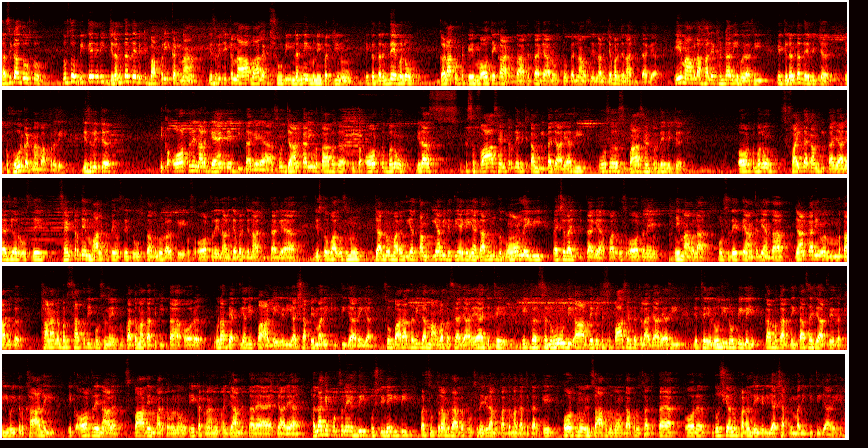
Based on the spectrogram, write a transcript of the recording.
ਸਤਿ ਸ਼੍ਰੀ ਅਕਾਲ ਦੋਸਤੋ। ਦੋਸਤੋ, ਬੀਤੇ ਦਿਨੀ ਜਲੰਧਰ ਦੇ ਵਿੱਚ ਵਾਪਰੀ ਘਟਨਾ, ਜਿਸ ਵਿੱਚ ਇੱਕ ਨਾਬਾਲਗ ਛੋਟੀ ਨੰਨੀ ਮੁੰਨੀ ਬੱਚੀ ਨੂੰ ਇੱਕ ਦਰਿੰਦੇ ਵੱਲੋਂ ਗਲਾ ਘੁੱਟ ਕੇ ਮੌਤ ਦੇ ਘਾਟ ਉਤਾਰ ਦਿੱਤਾ ਗਿਆ ਔਰ ਉਸ ਤੋਂ ਪਹਿਲਾਂ ਉਸ ਦੇ ਨਾਲ ਜਬਰ ਜਨਾਹ ਕੀਤਾ ਗਿਆ। ਇਹ ਮਾਮਲਾ ਹਾਲੇ ਠੰਡਾ ਨਹੀਂ ਹੋਇਆ ਸੀ ਕਿ ਜਲੰਧਰ ਦੇ ਵਿੱਚ ਇੱਕ ਹੋਰ ਘਟਨਾ ਵਾਪਰ ਗਈ, ਜਿਸ ਵਿੱਚ ਇੱਕ ਔਰਤ ਦੇ ਨਾਲ ਗੈਂਗ ਰੇਪ ਕੀਤਾ ਗਿਆ। ਸੋ ਜਾਣਕਾਰੀ ਮੁਤਾਬਕ ਇੱਕ ਔਰਤ ਵੱਲੋਂ ਜਿਹੜਾ ਇੱਕ ਸਪਾ ਸੈਂਟਰ ਦੇ ਵਿੱਚ ਕੰਮ ਕੀਤਾ ਜਾ ਰਿਹਾ ਸੀ। ਉਸ ਸਪਾ ਸੈਂਟਰ ਦੇ ਵਿੱਚ ਔਰਤ ਵੱਲੋਂ ਸਫ਼ਾਈ ਦਾ ਕੰਮ ਕੀਤਾ ਜਾ ਰਿਹਾ ਸੀ ਔਰ ਉਸ ਦੇ ਸੈਂਟਰ ਦੇ ਮਾਲਕ ਤੇ ਉਸ ਦੇ ਦੋਸਤਾਂ ਵੱਲੋਂ ਰਲ ਕੇ ਉਸ ਔਰਤ ਦੇ ਨਾਲ ਜਬਰ ਜਨਾਹ ਕੀਤਾ ਗਿਆ ਜਿਸ ਤੋਂ ਬਾਅਦ ਉਸ ਨੂੰ ਜਾਨੋਂ ਮਾਰਨ ਦੀਆਂ ਧਮਕੀਆਂ ਵੀ ਦਿੱਤੀਆਂ ਗਈਆਂ। ਗੱਲ ਨੂੰ ਦਬਾਉਣ ਲਈ ਵੀ ਪ੍ਰੈਸ਼ਰਾਈਜ਼ ਕੀਤਾ ਗਿਆ ਪਰ ਉਸ ਔਰਤ ਨੇ ਇਹ ਮਾਮਲਾ ਪੁਲਿਸ ਦੇ ਧਿਆਨ 'ਚ ਲਿਆਂਦਾ। ਜਾਣਕਾਰੀ ਅ, ਮੁਤਾਬਕ ਥਾਣਾ ਨੰਬਰ 7 ਦੀ ਪੁਲਿਸ ਨੇ ਮੁਕੱਦਮਾ ਦਰਜ ਕੀਤਾ ਔਰ ਉਹਨਾਂ ਵਿਅਕਤੀਆਂ ਦੀ ਭਾਲ ਲਈ ਜਿਹੜੀ ਆ ਛਾਪੇਮਾਰੀ ਕੀਤੀ ਜਾ ਰਹੀ ਆ। ਸੋ ਬਾਰਾਦਰੀ ਦਾ ਮਾਮਲਾ ਦੱਸਿਆ ਜਾ ਰਿਹਾ ਹੈ, ਜਿੱਥੇ ਇੱਕ ਸਲੂਨ ਦੀ ਆੜ ਦੇ ਵਿੱਚ ਸਪਾ ਸੈਂਟਰ ਚਲਾਇਆ ਜਾ ਰਿਹਾ ਸੀ, ਜਿੱਥੇ ਰੋਜੀ ਰੋਟੀ ਲਈ ਕੰਮ ਕਰਦੀ 10000 ਤੇ ਰੱਖੀ ਹੋਈ ਤਨਖਾਹ ਲਈ ਇੱਕ ਔਰਤ ਦੇ ਨਾਲ ਸਪਾ ਦੇ ਮਾਲਕ ਵੱਲੋਂ ਇਹ ਘਟਨਾ ਨੂੰ ਅੰਜਾਮ ਦਿੱਤਾ ਰਿਹਾ ਜਾ ਰਿਹਾ ਹਾਲਾਂਕਿ ਪੁਲਿਸ ਨੇ ਇਸ ਦੀ ਪੁਸ਼ਟੀ ਨਹੀਂ ਕੀਤੀ, ਪਰ ਸੂਤਰਾਂ ਮੁਤਾਬਕ ਪੁਲਿਸ ਨੇ ਜਿਹੜਾ ਮੁਕੱਦਮਾ ਦਰਜ ਕਰਕੇ ਔਰਤ ਨੂੰ ਇਨਸਾਫ ਦਿਵਾਉਣ ਦਾ ਭਰੋਸਾ ਦਿੱਤਾ ਆ ਔਰ ਦੋਸ਼ੀਆਂ ਨੂੰ ਫੜਨ ਲਈ ਜਿਹੜੀ ਆ ਛਾਪੇਮਾਰੀ ਕੀਤੀ ਜਾ ਰਹੀ ਹੈ।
